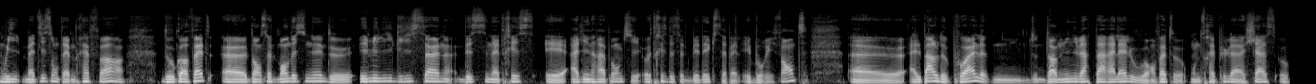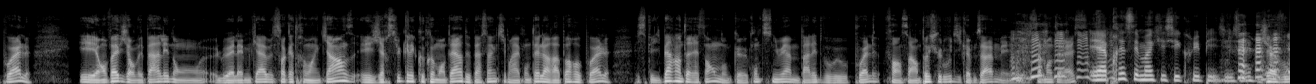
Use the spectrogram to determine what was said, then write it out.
Oui, Mathis, on t'aime très fort. Donc en fait, euh, dans cette bande dessinée de Emily Gleason, dessinatrice, et Aline Rapon, qui est autrice de cette BD qui s'appelle Ébouriffante, euh, elle parle de poils, d'un univers parallèle où en fait on ne ferait plus la chasse aux poils. Et en fait, j'en ai parlé dans le LMK 195 et j'ai reçu quelques commentaires de personnes qui me racontaient leur rapport aux poils. Et c'était hyper intéressant, donc euh, continuez à me parler de vos poils. Enfin, c'est un peu chelou dit comme ça, mais ça m'intéresse. Et après, c'est moi qui suis creepy, tu sais. J'avoue,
